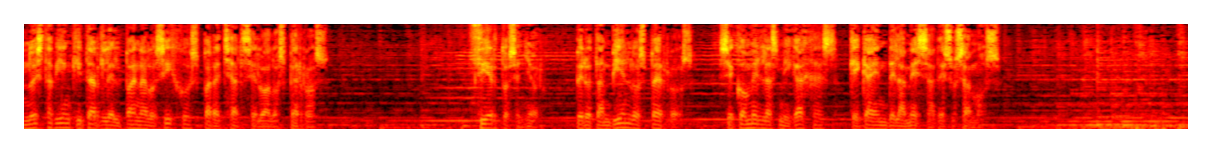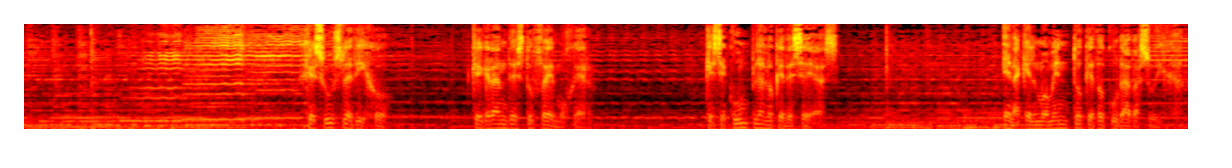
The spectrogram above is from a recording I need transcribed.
No está bien quitarle el pan a los hijos para echárselo a los perros. Cierto, Señor, pero también los perros se comen las migajas que caen de la mesa de sus amos. Jesús le dijo, Qué grande es tu fe, mujer, que se cumpla lo que deseas. En aquel momento quedó curada su hija.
